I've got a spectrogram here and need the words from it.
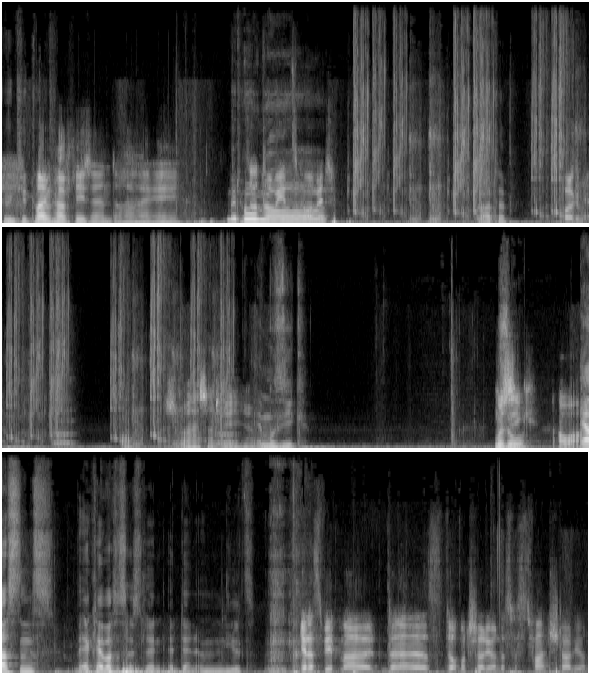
Hühnchen tot. Minecraft Season 3. Mit So, Hunger. Tobi, jetzt komm mal mit. Warte. Folge mir. Oh, ich weiß natürlich. Ja. Musik. Musik. Aua. Erstens, erklär, was es ist, denn, äh, Nils. Ja, das wird mal das Dortmund-Stadion, das Westfalenstadion,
